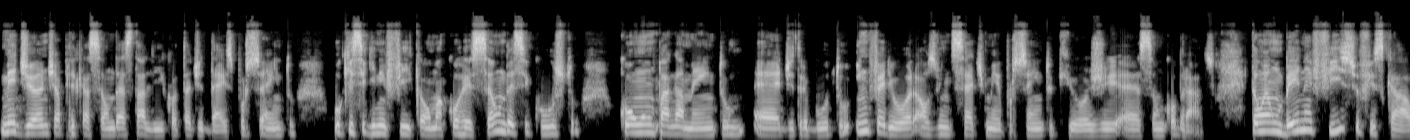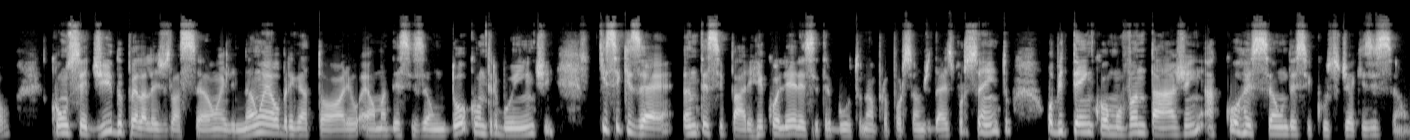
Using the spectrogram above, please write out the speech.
mediante a aplicação desta alíquota de 10%, o que significa uma correção desse custo com um pagamento é, de tributo inferior aos 27,5% que hoje é, são cobrados. Então, é um benefício fiscal concedido pela legislação, ele não é obrigatório, é uma decisão do contribuinte, que se quiser antecipar e recolher esse tributo na proporção de 10%, obtém como vantagem a correção desse custo de aquisição.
